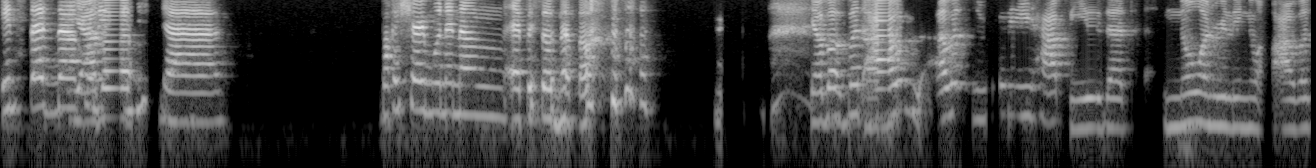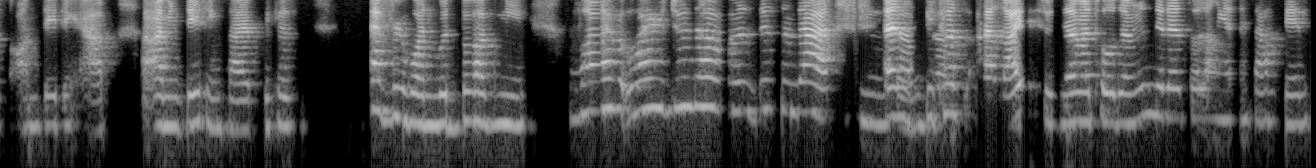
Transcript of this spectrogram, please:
Instead na yeah, kulitin but... siya, pakishare muna ng episode na to. yeah, but but I was I was really happy that no one really knew I was on dating app. I mean dating site because everyone would bug me why why are you doing that with this and that? Mm, and because I lied to them I told them diretso lang yan sa akin.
